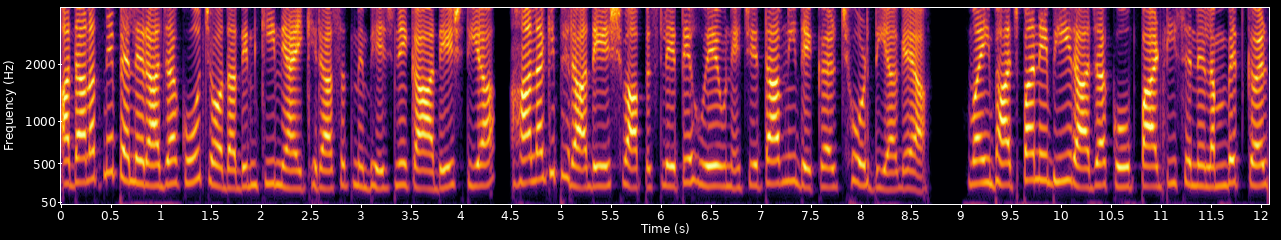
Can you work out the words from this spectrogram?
अदालत ने पहले राजा को चौदह दिन की न्यायिक हिरासत में भेजने का आदेश दिया, हालाँकि फिर आदेश वापस लेते हुए उन्हें चेतावनी देकर छोड़ दिया गया। वहीं भाजपा ने भी राजा को पार्टी से निलंबित कर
